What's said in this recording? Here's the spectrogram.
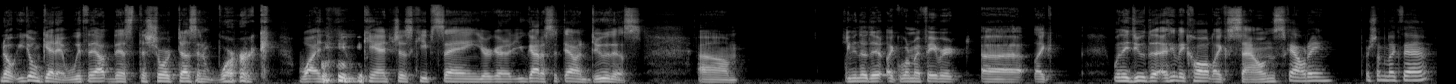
no, you don't get it. Without this, the short doesn't work. Why you can't just keep saying you're gonna you got to sit down and do this. Um, even though they're like one of my favorite uh like when they do the I think they call it like sound scouting or something like that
